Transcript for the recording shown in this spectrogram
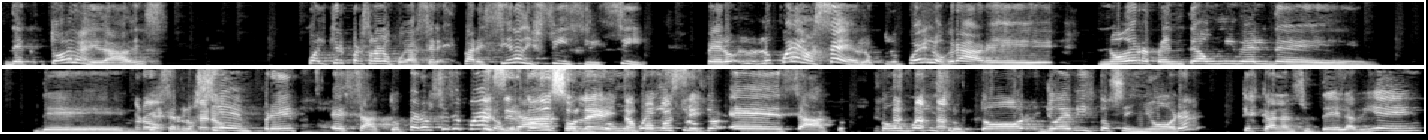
de todas las edades. Cualquier persona lo puede hacer. Pareciera difícil, sí, pero lo, puedes hacer, lo, puedes lograr. Eh, no de repente a un nivel de, de, hacerlo siempre. Exacto, pero sí se puede lograr con, un buen instructor. Exacto, con un buen instructor. Yo he visto señoras que escalan su tela bien,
